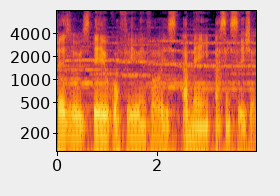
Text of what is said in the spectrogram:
Jesus, eu confio em vós. Amém. Assim seja.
